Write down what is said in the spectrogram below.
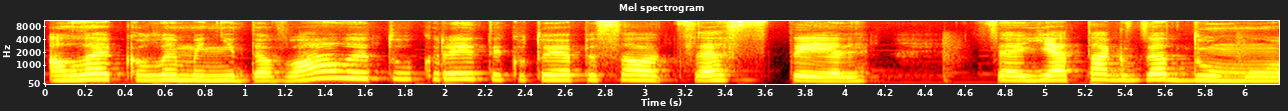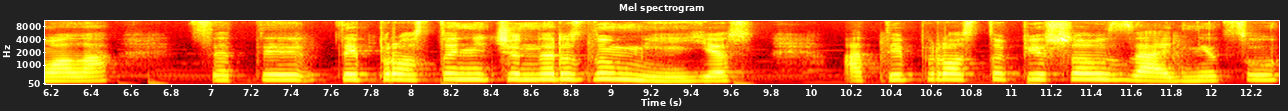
Але коли мені давали ту критику, то я писала це стиль. Це я так задумувала. Це ти ти просто нічого не розумієш, а ти просто пішов в задницю.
